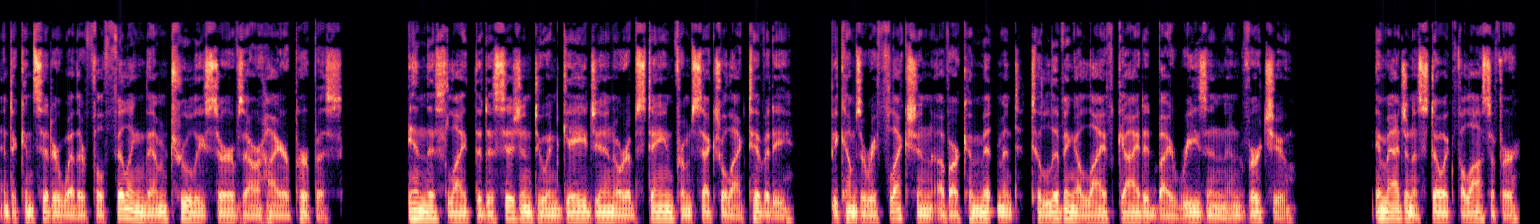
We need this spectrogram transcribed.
and to consider whether fulfilling them truly serves our higher purpose. In this light, the decision to engage in or abstain from sexual activity becomes a reflection of our commitment to living a life guided by reason and virtue. Imagine a Stoic philosopher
